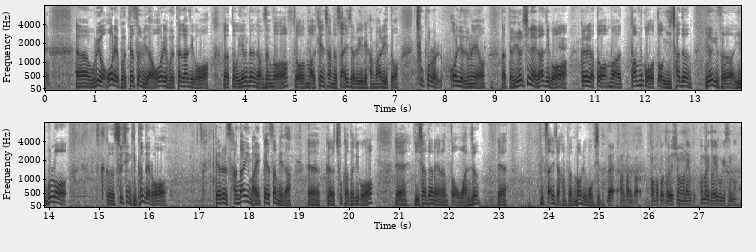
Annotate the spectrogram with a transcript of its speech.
네. 어, 우리가 오래 버텼습니다. 오래 버텨가지고 어, 또 영등 감성도 또 막 괜찮은 사이즈로 이리 한 마리 또 축포를 올려주네요. 어, 더 열심히 해가지고 그래가 또 뭐 밥 먹고 또 2차전 여기서 일부러 그 수심 깊은 데로 배를 상당히 많이 뺐습니다. 예, 그 축하드리고 예, 2차전에는 또 완전 예, big size 한번 노려봅시다. 네, 감사합니다. 밥 먹고 더 열심히 한 마리 더 해보겠습니다.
